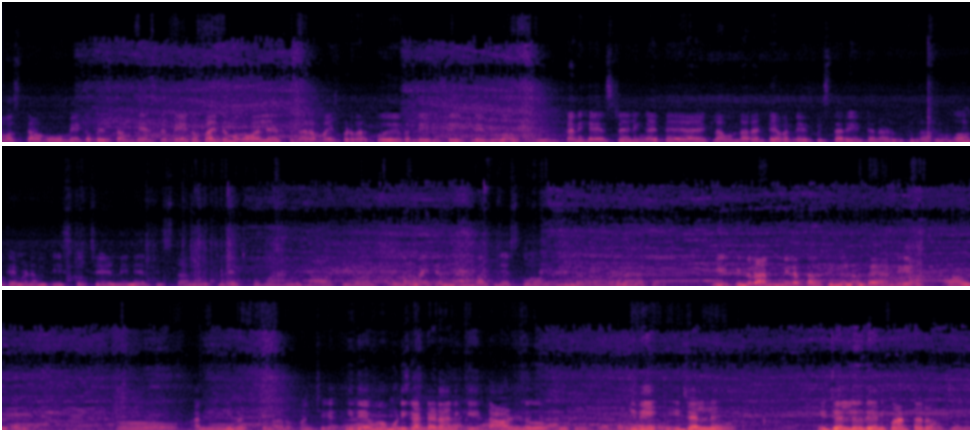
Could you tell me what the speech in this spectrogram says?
వస్తాము మేకప్ వేస్తాము హెయిర్ స్టైల్ మేకప్ అయితే మగవాళ్ళే వేస్తున్నారమ్మా ఇప్పటి వరకు ఎవరు లేడీస్ వేయట్లేదు. కానీ హెయిర్ స్టైలింగ్ అయితే ఇట్లా ఉన్నారంటే ఎవరు నేర్పిస్తారు ఏంటని అడుగుతున్నారు? ఓకే మేడం తీసుకొచ్చేయండి నేర్పిస్తాను. నేర్చుకోమనండి హ్యాపీగా ఎవరమైతే మేడం వర్క్ చేసుకోవాలి అందరూ ఎవరైనా సరే. ఈ- ఇందులో అన్ని రకాల పిల్లలు ఉంటాయండి ఉంటాయి మేడం. అన్ని పెట్టుకున్నారు మంచిగా. ఇదేమో ముడి కట్టడానికి తాళ్ళు. ఇది? ఈ జెల్ ఈ జెల్ దేనికి వాడతారు? జెల్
